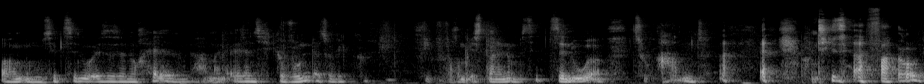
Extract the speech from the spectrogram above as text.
Um 17 Uhr ist es ja noch hell. Und da haben meine Eltern sich gewundert, also wie wie, warum isst man denn um 17 Uhr zu Abend? und diese Erfahrung,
